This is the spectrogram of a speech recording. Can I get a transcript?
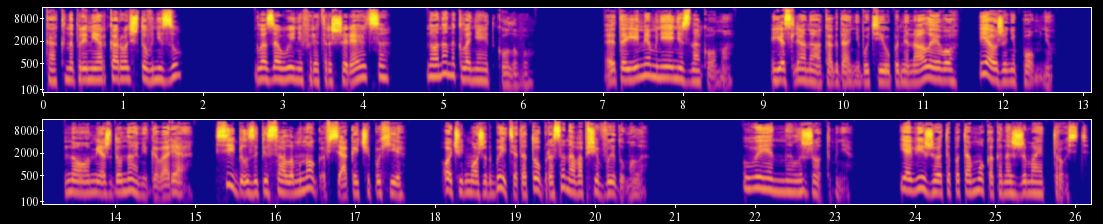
Как, например, король, что внизу? Глаза Уинифред расширяются, но она наклоняет голову. Это имя мне не знакомо. Если она когда-нибудь и упоминала его, я уже не помню. Но, между нами говоря, Сибил записала много всякой чепухи. Очень может быть, этот образ она вообще выдумала. Уинна лжет мне. Я вижу это потому, как она сжимает трость.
